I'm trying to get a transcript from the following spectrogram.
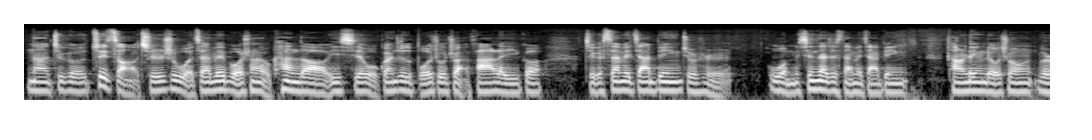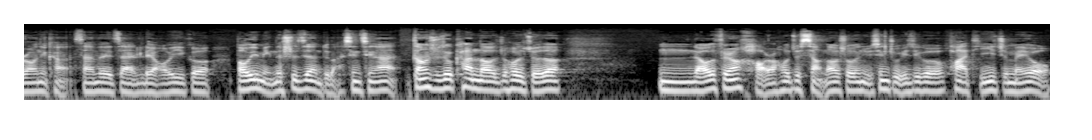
那这个最早其实是我在微博上有看到一些我关注的博主转发了一个这个三位嘉宾，就是我们现在这三位嘉宾唐玲、刘冲、Veronica 三位在聊一个包玉明的事件，对吧？性侵案。当时就看到之后就觉得，嗯，聊得非常好，然后就想到说女性主义这个话题一直没有。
